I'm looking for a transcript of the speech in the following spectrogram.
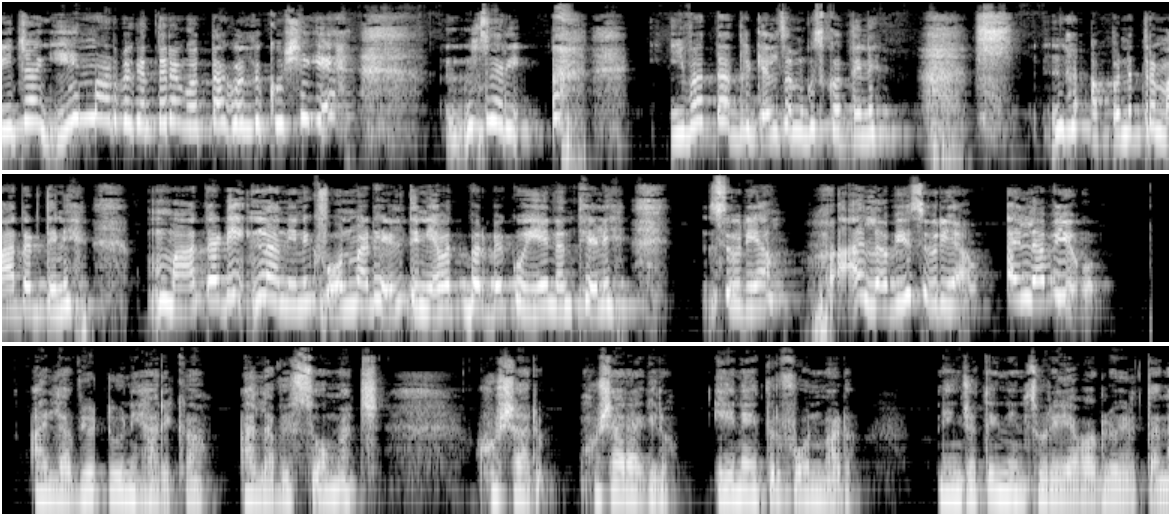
ನಿಜ ಏನ್ ಮಾಡ್ಬೇಕಂತಾನೆ ಗೊತ್ತಾಗೋದು ಖುಷಿಗೆ ಸರಿ ಇವತ್ತಾದ್ರೂ ಮುಗಿಸ್ಕೊತೀನಿ ಅಪ್ಪನ ಹತ್ರ ಮಾತಾಡ್ತೀನಿ. ಮಾತಾಡಿ ನಾನು ನಿನಗೆ ಫೋನ್ ಮಾಡಿ ಹೇಳ್ತೀನಿ. ಯಾವತ್ತು ಬರಬೇಕು ಏನಂತ ಹೇಳಿ. Surya I love you Surya. I love you I love you to Niharika. I love you so much ಹುಷಾರು ಹುಷಾರಾಗಿರು. ಏನೇ ಇದ್ರೂ ಫೋನ್ ಮಾಡು. ನಿನ್ನ ಜೊತೆಗೆ ನಿನ್ನ ಸೂರ್ಯ ಯಾವಾಗಲೂ ಇರ್ತಾನ.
